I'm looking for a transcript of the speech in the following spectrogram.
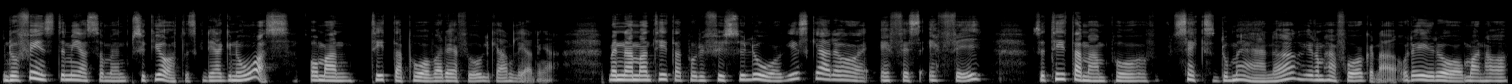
Men då finns det mer som en psykiatrisk diagnos om man tittar på vad det är för olika anledningar. Men när man tittar på det fysiologiska, då FSFI, så tittar man på sex domäner i de här frågorna. Och det är ju då om man har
